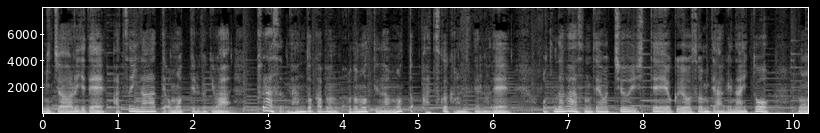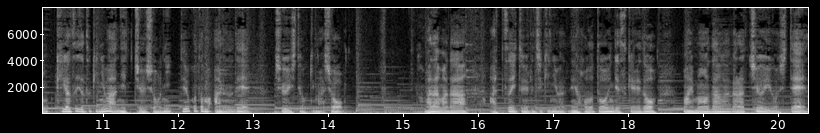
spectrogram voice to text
道を歩いてて暑いなって思ってる時はプラス何度か分子供っていうのはもっと暑く感じてるので大人がその点を注意してよく様子を見てあげないともう気が付いた時には熱中症にっていうこともあるので注意しておきましょう。まだまだ暑いという時期にはねほど遠いんですけれど、まあ、今の段階から注意をして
